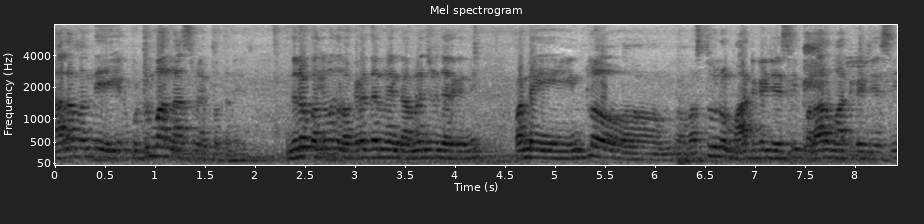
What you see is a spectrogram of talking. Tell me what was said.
చాలా మంది కుటుంబాలు నాశనం అయిపోతున్నాయి. ఇందులో కొంతమంది ఒకరిద్దరు మేము గమనించడం జరిగింది. కొన్ని ఇంట్లో వస్తువులు మార్టిగేజ్ చేసి పొలాలు మార్టిగేజ్ చేసి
